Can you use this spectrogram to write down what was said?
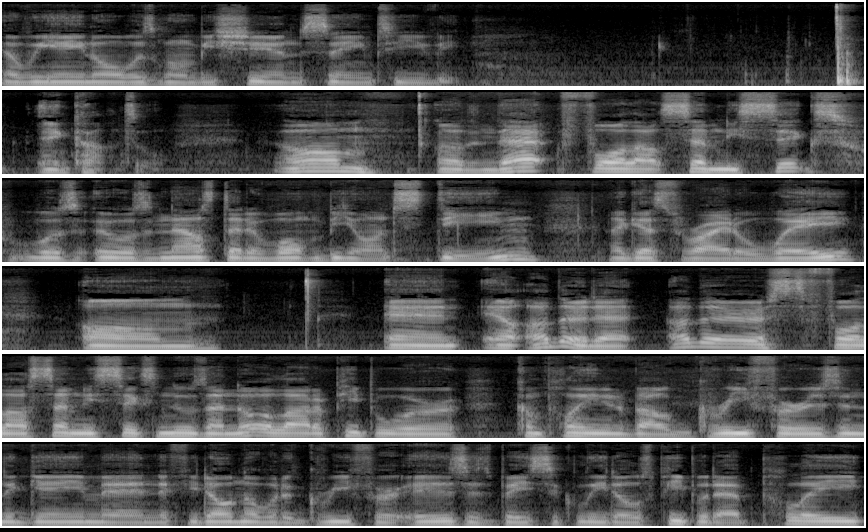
and we ain't always gonna be sharing the same TV and console. Um other than that, Fallout 76 was it was announced that it won't be on Steam, I guess right away. Um and uh, other that other Fallout 76 news, I know a lot of people were complaining about griefers in the game, and if you don't know what a griefer is, it's basically those people that play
